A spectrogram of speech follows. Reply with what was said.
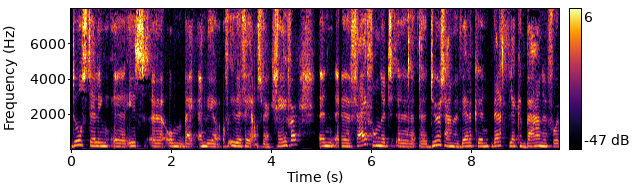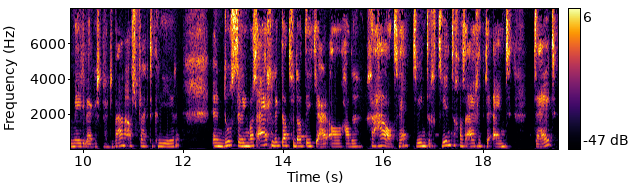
Doelstelling is om bij NWO of UWV als werkgever een 500 duurzame werken, werkplekken, banen voor medewerkers uit de banenafspraak te creëren. En doelstelling was eigenlijk dat we dat dit jaar al hadden gehaald. Hè. 2020 was eigenlijk de eind tijd.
